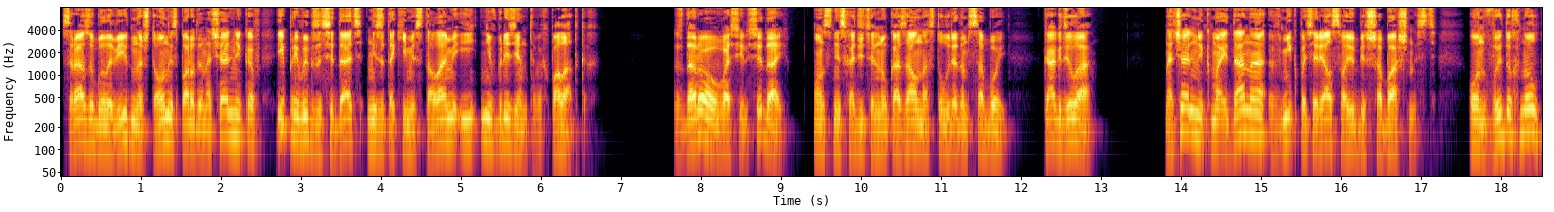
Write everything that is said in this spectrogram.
Сразу было видно, что он из породы начальников и привык заседать не за такими столами и не в брезентовых палатках. «Здорово, Василь, седай!» Он снисходительно указал на стул рядом с собой. «Как дела?» Начальник Майдана вмиг потерял свою бесшабашность. Он выдохнул,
